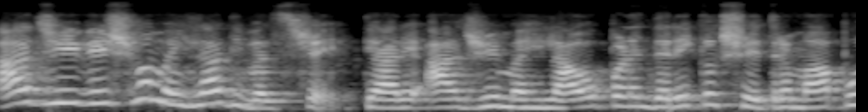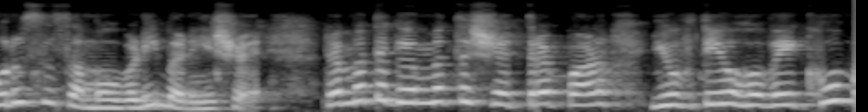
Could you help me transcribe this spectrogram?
આજે વિશ્વ મહિલા દિવસ છે. ત્યારે આજે મહિલાઓ પણ દરેક ક્ષેત્રમાં પુરુષ સમોવડી બની છે. રમત ગમત ક્ષેત્ર પણ યુવતીઓ હવે ખૂબ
